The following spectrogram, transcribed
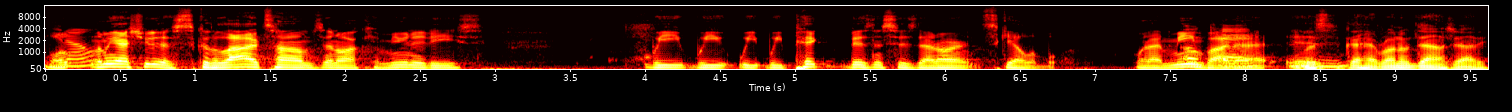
You Well, know? Let me ask you this, because a lot of times in our communities, we, we, we, we pick businesses that aren't scalable. What I mean by Okay. that is Listen, go ahead, run them down, Shotty.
